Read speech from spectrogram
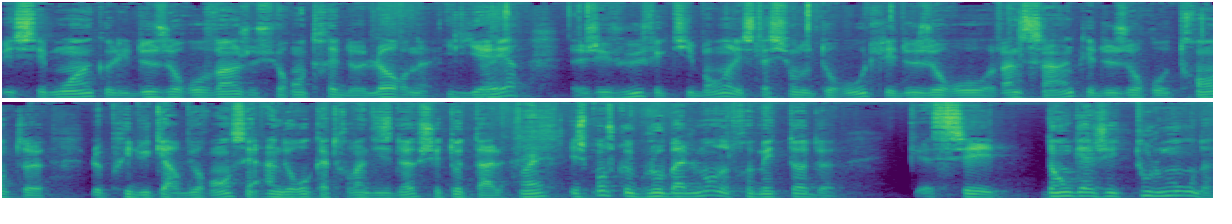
mais c'est moins que les 2,20 euros. Je suis rentré de l'Orne hier. J'ai vu effectivement dans les stations d'autoroute les 2,25 euros, les 2,30 euros le prix du carburant. C'est 1,99 euros chez Total. Et je pense que globalement, notre méthode, c'est d'engager tout le monde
